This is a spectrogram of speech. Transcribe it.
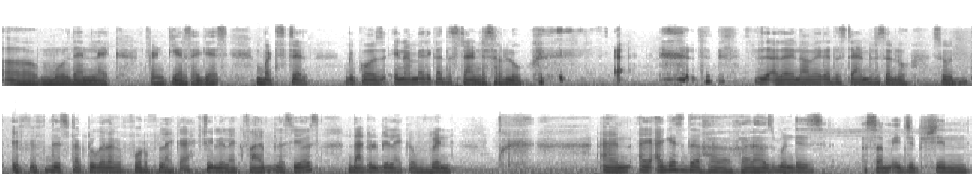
uh, more than like 20 years I guess. But still, because in America the standards are low. in America the standards are low so if, if they stuck together for like actually like five plus years that will be like a win. And I, I guess the her, her husband is some Egyptian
